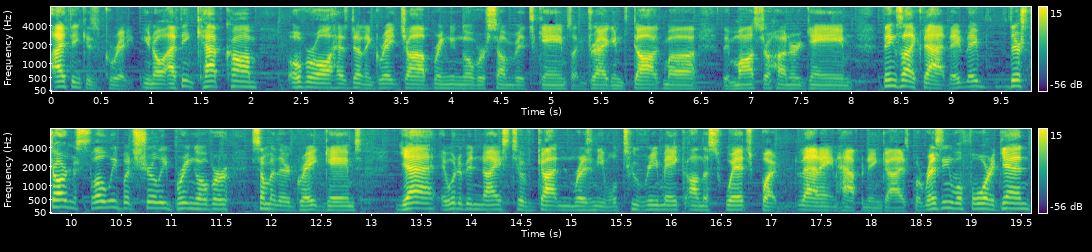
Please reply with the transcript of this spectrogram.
I think is great. You know, I think Capcom overall has done a great job bringing over some of its games like Dragon's Dogma, the Monster Hunter game, things like that. They, they they're starting to slowly but surely bring over some of their great games. Yeah, it would have been nice to have gotten Resident Evil 2 Remake on the Switch, but that ain't happening, guys. But Resident Evil 4, again,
